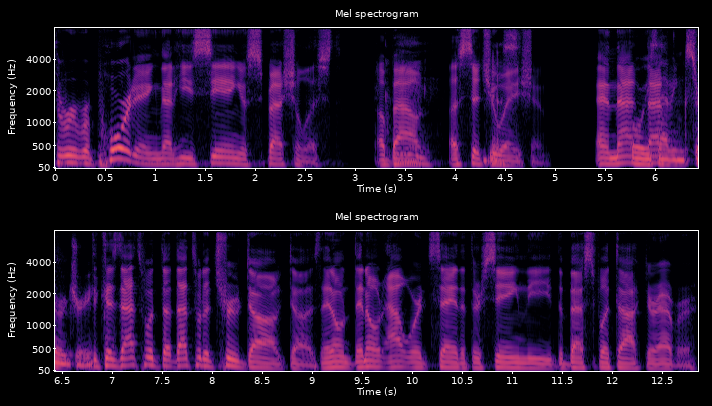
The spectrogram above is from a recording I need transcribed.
through reporting that he's seeing a specialist about Mm. a situation. and that, he's that having surgery. because that's what the that's what a true dog does. They don't they don't outward say that they're seeing the the best foot doctor ever.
